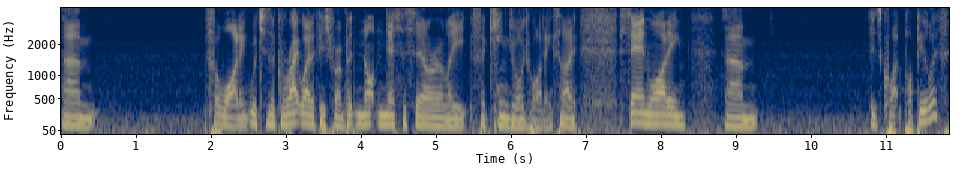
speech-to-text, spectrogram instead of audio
Um, for whiting, which is a great way to fish for them, but not necessarily for King George whiting. So, sand whiting um, is quite popular with,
